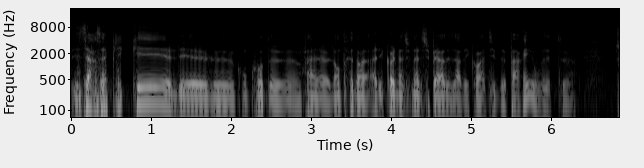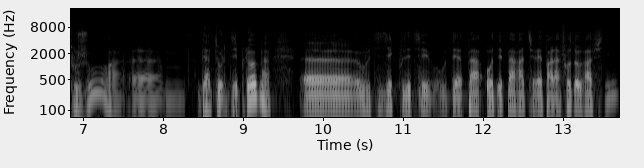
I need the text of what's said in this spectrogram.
les arts appliqués, le concours de, enfin l'entrée à l'école nationale supérieure des arts décoratifs de Paris où vous êtes toujours, euh, bientôt le diplôme. Euh, vous disiez que vous étiez au départ, attiré par la photographie,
